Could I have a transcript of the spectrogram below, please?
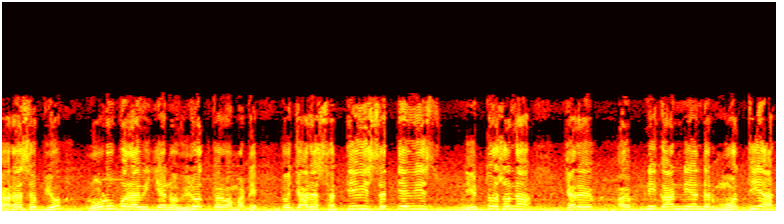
ધારાસભ્યો રોડ ઉપર આવી ગયા એનો વિરોધ કરવા માટે, તો જ્યારે સત્યાવીસ સત્યાવીસ નિર્દોષોના જ્યારે અગ્નિકાંડની અંદર મોત થયા,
